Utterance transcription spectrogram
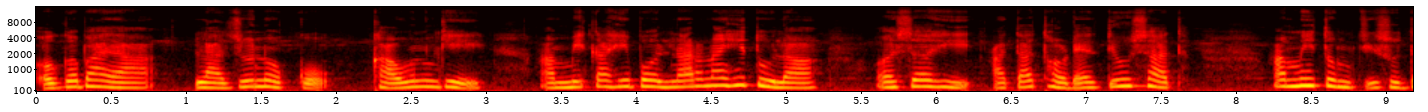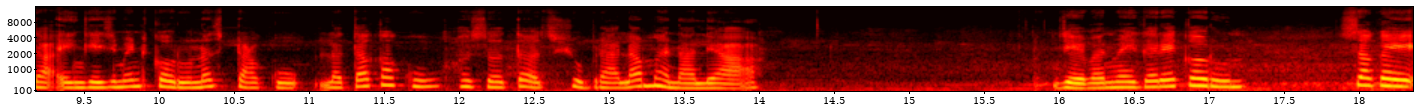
अगं बाया लाजू नको खाऊन घे. आम्ही काही बोलणार नाही तुला. असंही आता थोड्याच दिवसात आम्ही तुमचीसुद्धा एंगेजमेंट करूनच टाकू. लता काकू हसतच शुभ्राला म्हणाल्या. जेवण वगैरे करून सगळे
